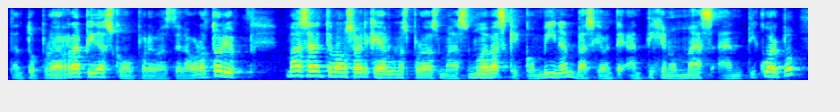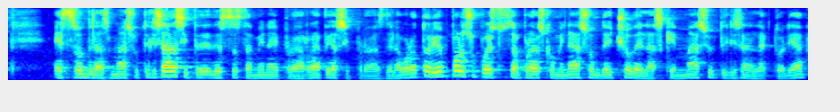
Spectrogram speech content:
tanto pruebas rápidas como pruebas de laboratorio. Más adelante vamos a ver que hay algunas pruebas más nuevas que combinan básicamente antígeno más anticuerpo. Estas son de las más utilizadas y de estas también hay pruebas rápidas y pruebas de laboratorio. Por supuesto, estas pruebas combinadas son de hecho de las que más se utilizan en la actualidad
